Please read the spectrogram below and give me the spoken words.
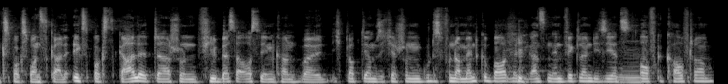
Xbox One Scarlet, Xbox Scarlet da schon viel besser aussehen kann, weil ich glaube, die haben sich ja schon ein gutes Fundament gebaut mit den ganzen Entwicklern, die sie jetzt aufgekauft haben.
